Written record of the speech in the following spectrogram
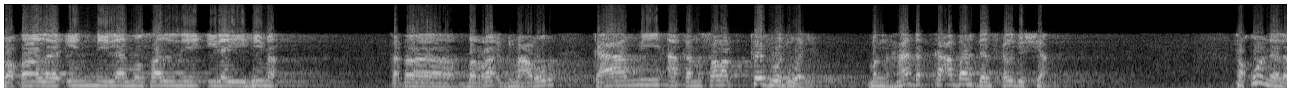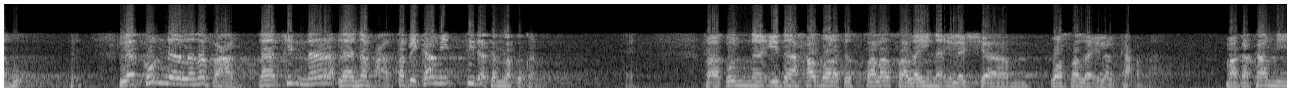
Faqala inni la musalli ilaihima. Kata Barra bin Ma'rur kami akan salat kedua-duanya menghadap Ka'bah dan sekaligus Syam. Faqulna lahu lakunna la naf'al lakinna la naf'al tapi kami tidak akan melakukan Fakunna idha hadaratis salat salaina ila syam wa salla ila al-ka'bah. Maka kami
